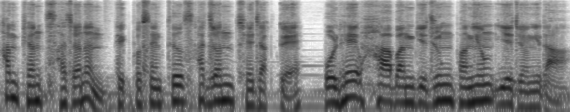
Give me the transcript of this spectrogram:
한편 사자는 100% 사전 제작돼 올해 하반기 중 방영 예정이다.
